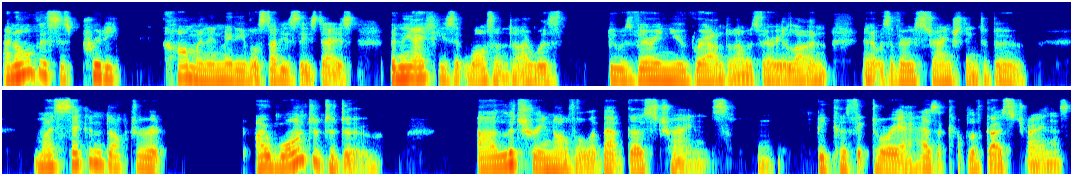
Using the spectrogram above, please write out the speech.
And all this is pretty common in medieval studies these days. But in the 80s, it wasn't. I was, it was very new ground and I was very alone. And it was a very strange thing to do. My second doctorate, I wanted to do a literary novel about ghost trains hmm. because Victoria has a couple of ghost trains.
